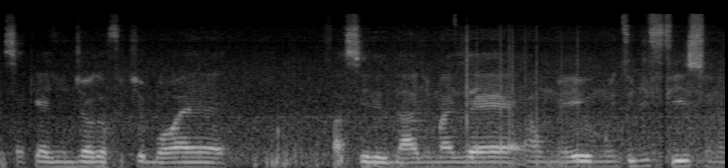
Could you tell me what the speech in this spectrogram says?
Isso aqui a gente joga futebol é facilidade, mas é, é um meio muito difícil, né?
